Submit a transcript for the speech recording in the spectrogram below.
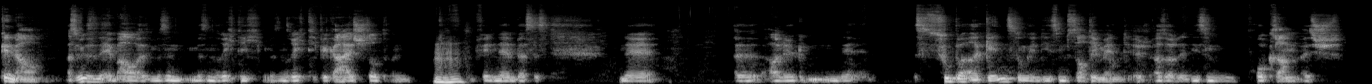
Genau. Also wir sind eben auch, also wir sind, wir sind richtig, wir sind richtig begeistert und, mhm. und finden eben, dass es eine, also eine, eine super Ergänzung in diesem Sortiment ist, also in diesem Programm ist.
